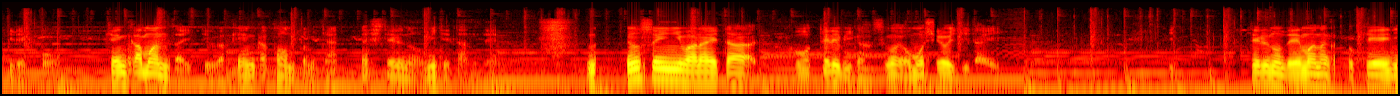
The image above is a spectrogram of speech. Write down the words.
好きでこう、喧嘩漫才っていうか喧嘩コントみたいなしてるのを見てたんで、純粋に笑えた、こう、テレビがすごい面白い時代、ってるので、まあなんか余計に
